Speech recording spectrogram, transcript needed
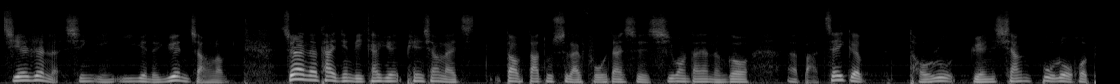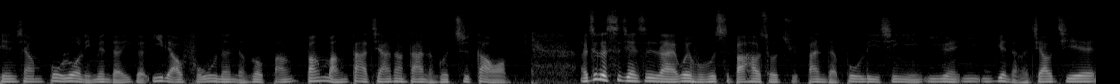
接任了新营医院的院长了。虽然呢，他已经离开院偏乡来到大都市来服务，但是希望大家能够。呃，把这个投入原乡部落或偏乡部落里面的一个医疗服务呢，能够帮帮忙大家，让大家能够知道哦。而这个事件是在卫福部十八号所举办的布利新营医院医院长的交接，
